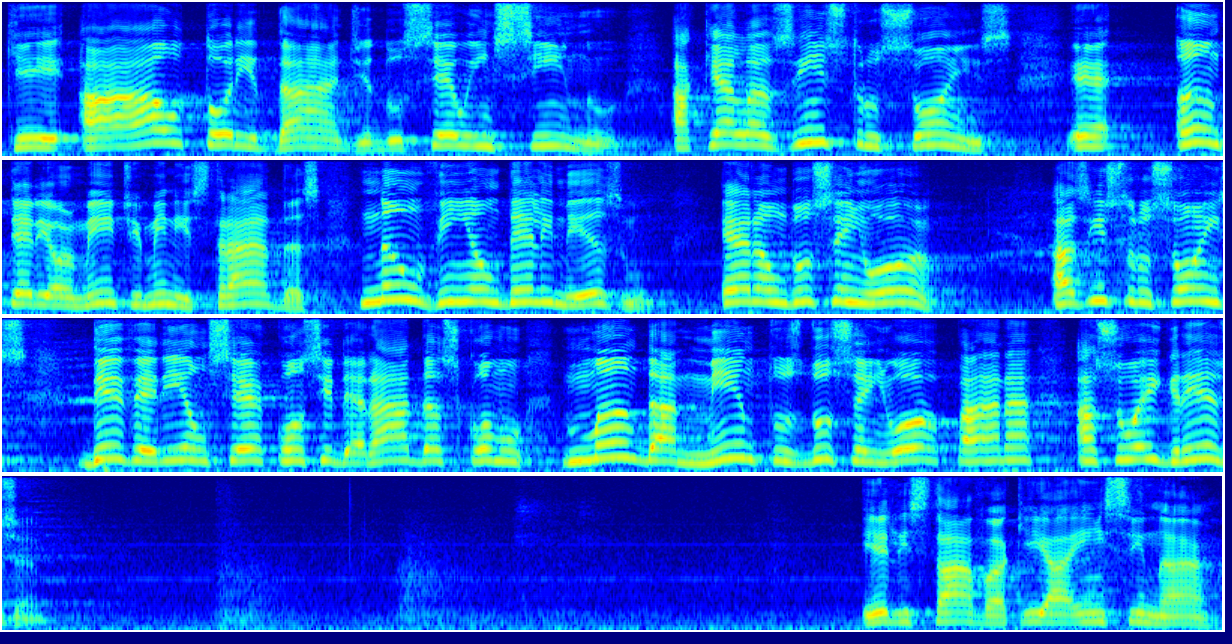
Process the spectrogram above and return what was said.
que a autoridade do seu ensino, aquelas instruções é, anteriormente ministradas, não vinham dele mesmo, eram do Senhor. As instruções deveriam ser consideradas como mandamentos do Senhor para a sua igreja. Ele estava aqui a ensinar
